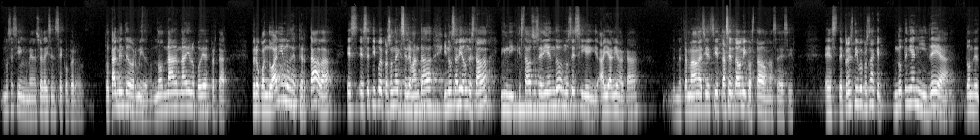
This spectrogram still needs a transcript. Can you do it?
no sé si en Venezuela dicen seco, pero totalmente dormido. No, nada, nadie lo podía despertar. Pero cuando alguien lo despertaba, es ese tipo de persona que se levantaba y no sabía dónde estaba ni qué estaba sucediendo. No sé si hay alguien acá, me, van a decir, si está sentado a mi costado, no sé decir. Este, pero ese tipo de persona que no tenía ni idea dónde,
